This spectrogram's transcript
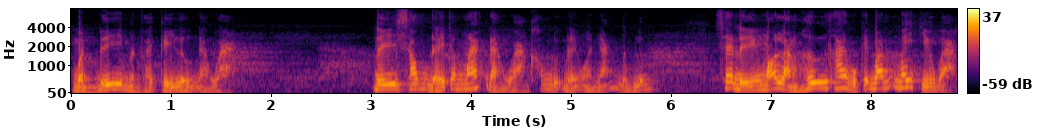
Mình đi, mình phải kỹ lưỡng đàng hoàng. Đi xong để trong mát đàng hoàng, không được để ngoài nắng tùm lum xe điện mỗi lần hư thay một cái bánh mấy triệu bạc.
